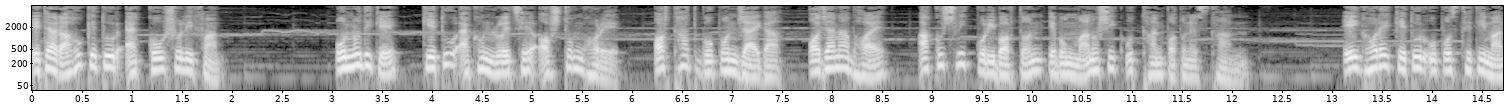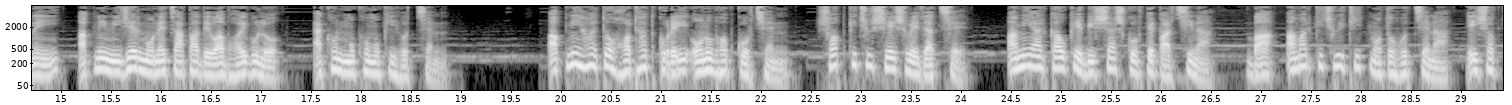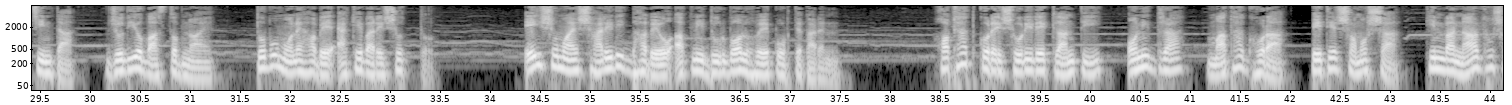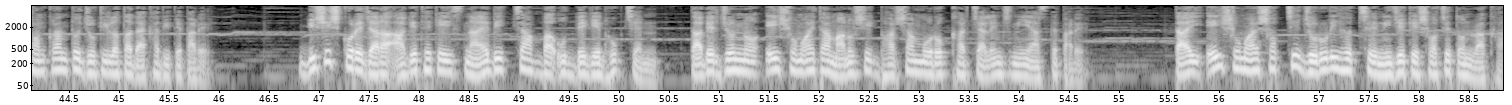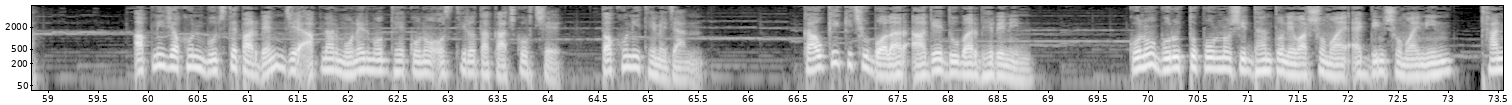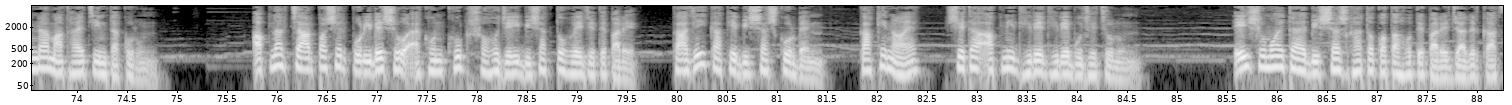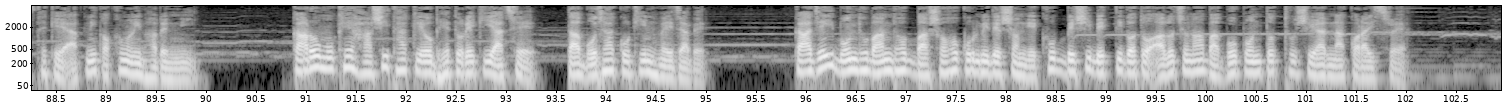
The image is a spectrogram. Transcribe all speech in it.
এটা রাহুকেতুর এক কৌশলী ফাঁদ। অন্যদিকে, কেতু এখন রয়েছে অষ্টম ঘরে, অর্থাৎ গোপন জায়গা, অজানা ভয় আকস্মিক পরিবর্তন এবং মানসিক উত্থান পতনের স্থান। এই ঘরে কেতুর উপস্থিতি মানেই আপনি নিজের মনে চাপা দেওয়া ভয়গুলো এখন মুখোমুখি হচ্ছেন। আপনি হয়তো হঠাৎ করেই অনুভব করছেন, সবকিছু শেষ হয়ে যাচ্ছে, আমি আর কাউকে বিশ্বাস করতে পারছি না, বা আমার কিছুই ঠিক মতো হচ্ছে না, এইসব চিন্তা, যদিও বাস্তব নয়, তবু মনে হবে একেবারে সত্য। এই সময় শারীরিকভাবেও আপনি দুর্বল হয়ে পড়তে পারেন। হঠাৎ করে শরীরে ক্লান্তি, অনিদ্রা, মাথা ঘোরা, পেটের সমস্যা, কিংবা নার্ভ সংক্রান্ত জটিলতা দেখা দিতে পারে। বিশেষ করে যারা আগে থেকেই স্নায়বিক চাপ বা উদ্বেগে ভুগছেন, তাদের জন্য এই সময়টা মানসিক ভারসাম্য রক্ষার চ্যালেঞ্জ নিয়ে আসতে পারে। তাই এই সময় সবচেয়ে জরুরি হচ্ছে নিজেকে সচেতন রাখা। আপনি যখন বুঝতে পারবেন যে আপনার মনের মধ্যে কোনো অস্থিরতা কাজ করছে, তখনই থেমে যান। কাউকে কিছু বলার আগে দুবার ভেবে নিন। কোনো গুরুত্বপূর্ণ সিদ্ধান্ত নেওয়ার সময় একদিন সময় নিন, ঠান্ডা মাথায় চিন্তা করুন। আপনার চারপাশের পরিবেশও এখন খুব সহজেই বিষাক্ত হয়ে যেতে পারে। কাজেই কাকে বিশ্বাস করবেন, কাকে নয়, সেটা আপনি ধীরে ধীরে বুঝে চলুন। এই সময়টায় বিশ্বাসঘাতকতা হতে পারে যাদের কাছ থেকে আপনি কখনোই ভাবেননি। কারও মুখে হাসি থাকলেও ভেতরে কি আছে, তা বোঝা কঠিন হয়ে যাবে। কাজেই বন্ধুবান্ধব বা সহকর্মীদের সঙ্গে খুব বেশি ব্যক্তিগত আলোচনা বা গোপন তথ্য শেয়ার না করাই শ্রেয়।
